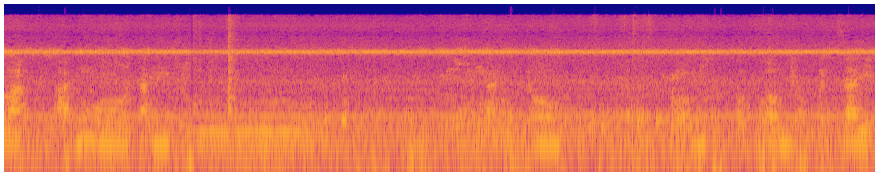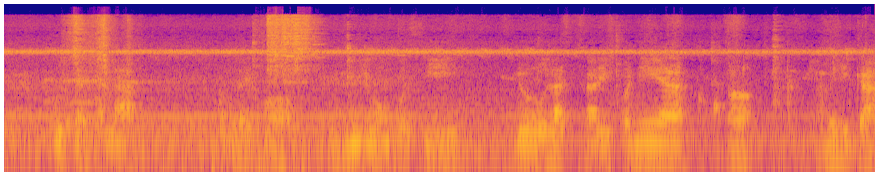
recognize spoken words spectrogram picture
วะอนุโมทันตุญาติโยมของขอพ่อมีออกพรรษาพุทธจันทลาเลยพ่อคุณมีวงพุทธีอยู่รัฐแคลิฟอร์เนียเนาะอเมริกา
